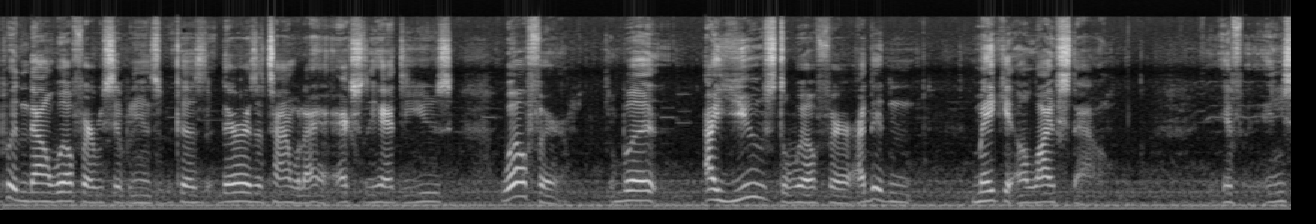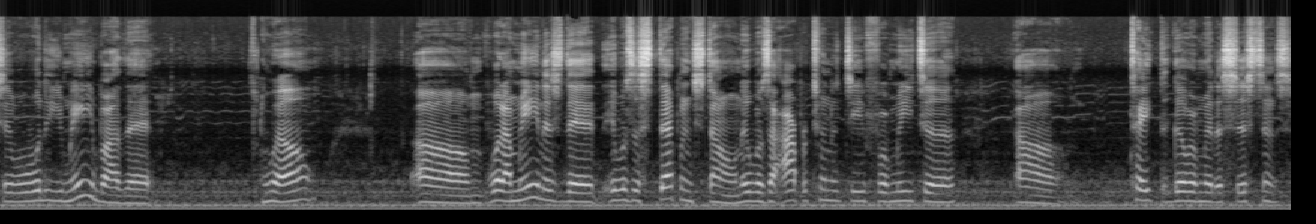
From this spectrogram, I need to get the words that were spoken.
putting down welfare recipients because there is a time when I actually had to use welfare, but I used the welfare. I didn't make it a lifestyle. If and you said, well, what do you mean by that? Well, um, what I mean is that it was a stepping stone. It was an opportunity for me to uh, take the government assistance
